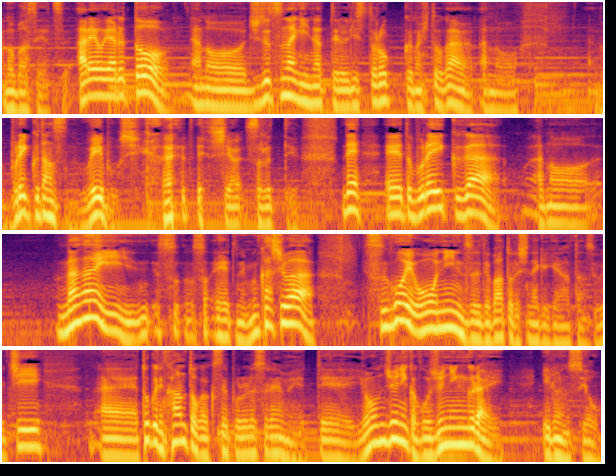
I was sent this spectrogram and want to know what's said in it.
伸ばすやつ。あれをやると、あの、呪術つなぎになってるリストロックの人が、あの、ブレイクダンスのウェーブをし、するっていう。で、えっ、ー、と、ブレイクが、あの、長い、えっ、ー、とね、昔は、すごい大人数でバトルしなきゃいけなかったんですよ。うち、えー、特に関東学生プロレス連盟って40人か50人ぐらいいるんですよ。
